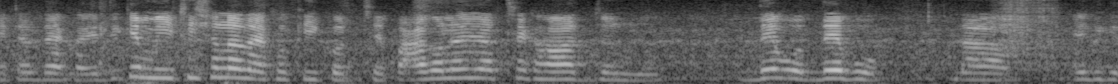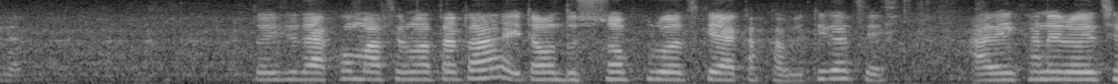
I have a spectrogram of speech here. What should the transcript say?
এটা দেখো, এদিকে মিঠি সোনা দেখো কি করছে, পাগল হয়ে যাচ্ছে খাওয়ার জন্য। দেবো দেবো, দাঁড়াও, এদিকে দেখো। তো এই যে দেখো মাছের মাথাটা, এটা আমার দুষ্টু সোনা পুরো আজকে একা খাবে, ঠিক আছে? আর এখানে রয়েছে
